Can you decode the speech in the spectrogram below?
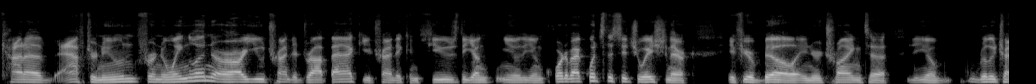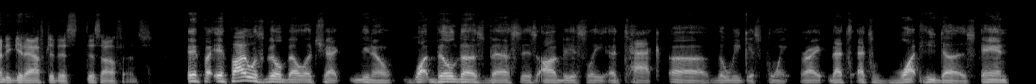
kind of afternoon for New England, or are you trying to drop back? Are you trying to confuse the young, you know, the young quarterback? What's the situation there? If you're Bill and you're trying to, you know, really trying to get after this this offense if if I was Bill Belichick, you know what Bill does best is obviously attack uh the weakest point, right? That's that's what he does. And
